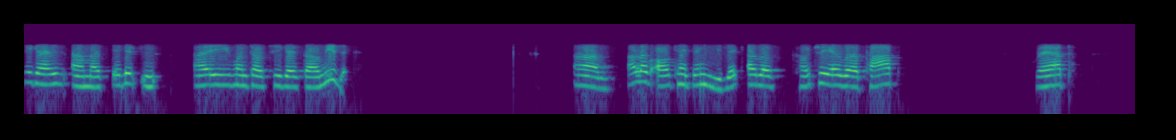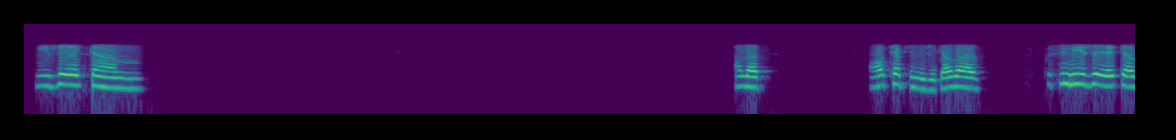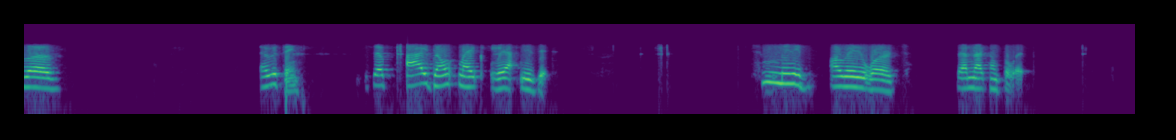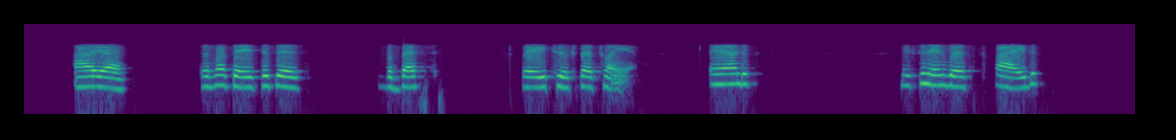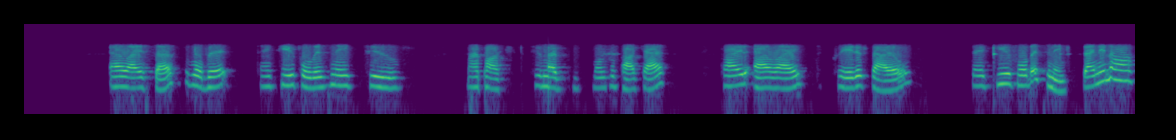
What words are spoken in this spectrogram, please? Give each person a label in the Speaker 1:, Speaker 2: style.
Speaker 1: Hey guys, um, my favorite, I want to talk to you guys about music. Um, I love all kinds of music. I love country, I love pop, rap, music, um, I love all types of music. I love Christian music, I love everything. Except I don't like rap music. Too many already words that I'm not comfortable with. I uh, just want to say this is the best way to express who I am. And mixing in with fried ally little bit. Thank you for listening to my pod, to my wonderful podcast, Pride Ally Creative Styles. Thank you for listening. Signing off.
